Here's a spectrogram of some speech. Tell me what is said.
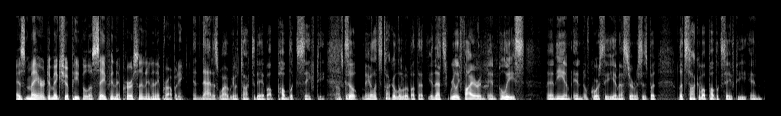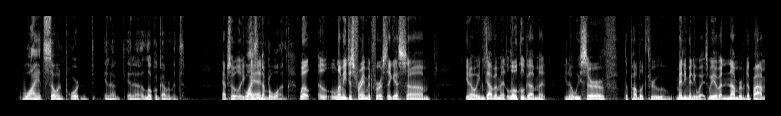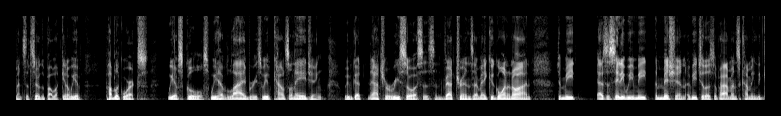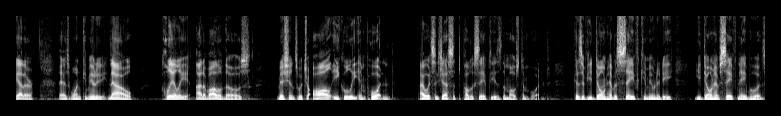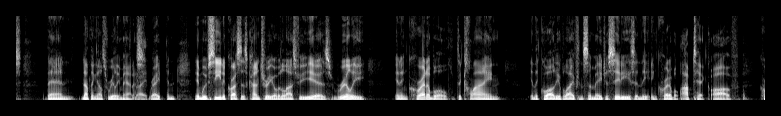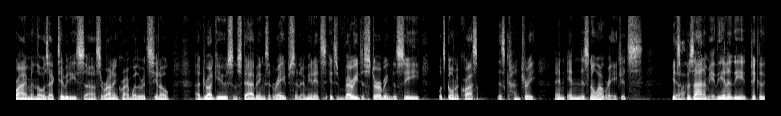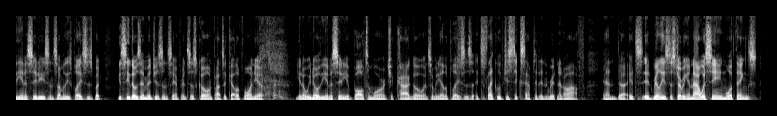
as mayor, to make sure people are safe in their person and in their property. And that is why we're going to talk today about public safety. So, Mayor, let's talk a little bit about that. And that's really fire and, and police and EM, and of course the EMS services. But let's talk about public safety and why it's so important in a in a local government. Absolutely. Why is it number one? Well, let me just frame it first. I guess um, you know, in government, local government, you know, we serve the public through many, many ways. We have a number of departments that serve the public. You know, we have public works, we have schools, we have libraries, we have council on aging, we've got natural resources and veterans. I mean, it could go on and on. To meet as a city, we meet the mission of each of those departments coming together as one community. Now, clearly, out of all of those missions, which are all equally important, I would suggest that the public safety is the most important. Because if you don't have a safe community, you don't have safe neighborhoods, then nothing else really matters, Right. right? And and we've seen across this country over the last few years really an incredible decline in the quality of life in some major cities and the incredible uptick of crime and those activities uh, surrounding crime, whether it's you know uh, drug use and stabbings and rapes, and I mean it's it's very disturbing to see what's going across this country, and and there's no outrage. It's it's Yeah. bizarre to me. The inner, the particularly the inner cities and some of these places, but you see those images in San Francisco and parts of California. You know, we know the inner city of Baltimore and Chicago and so many other places. It's like we've just accepted it and written it off, and uh, it's it really is disturbing. And now we're seeing more things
